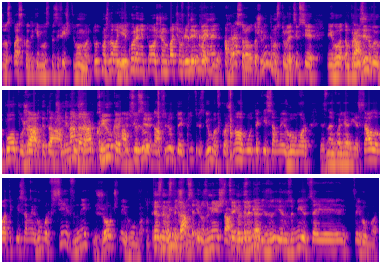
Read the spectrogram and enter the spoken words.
в Спаського такий був специфічний гумор. Тут, можливо, є і корені того, що ми бачимо в лідері країни агресора. Ото що він демонструє ці всі його там про Так. резинову попу, жарти, Так, там, так, що не треба хрюкати. Абсолютно, абсолютно той пітерський гумор. В Коршного був такий самий гумор. Я знаю, Валерія Салова такий самий гумор. Всіх в них жовчний гумор. Ти з ними стикався і розумієш так, цей менталітет. і, і розумію цей, цей гумор.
